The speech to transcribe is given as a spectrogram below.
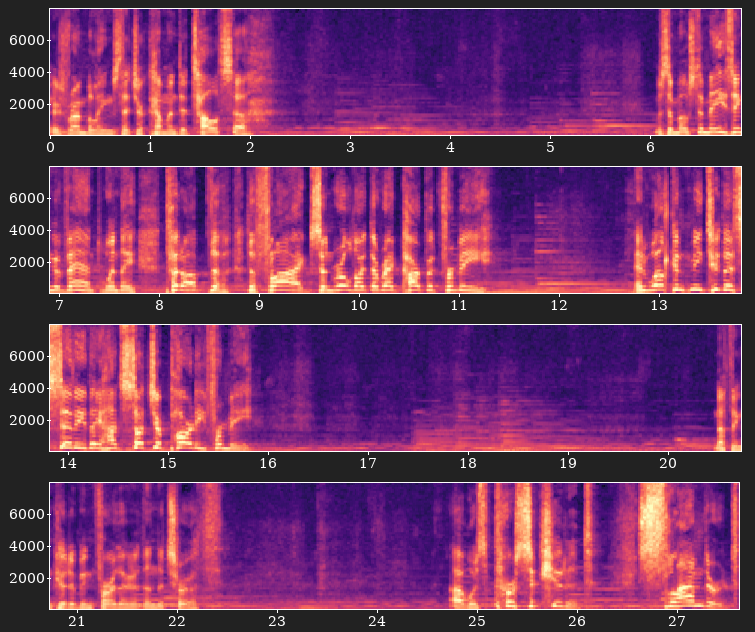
There's rumblings that you're coming to Tulsa. It was the most amazing event when they put up the, the flags and rolled out the red carpet for me and welcomed me to this city. They had such a party for me. Nothing could have been further than the truth. I was persecuted, slandered.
